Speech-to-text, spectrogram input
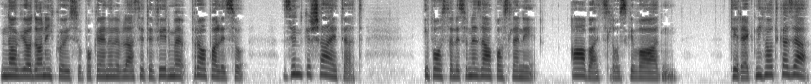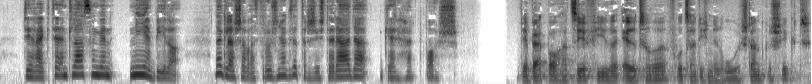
Mnogi od onih koji su pokrenuli vlastite firme propali su, sind gescheitert, i postali su nezaposleni, arbeitslos geworden. Direktnih otkaza, direkte entlassungen nije bilo, naglašava stručnjak za tržište rada Gerhard Bosch. Der Bergbau hat sehr viele Ältere vorzeitig in den Ruhestand geschickt.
